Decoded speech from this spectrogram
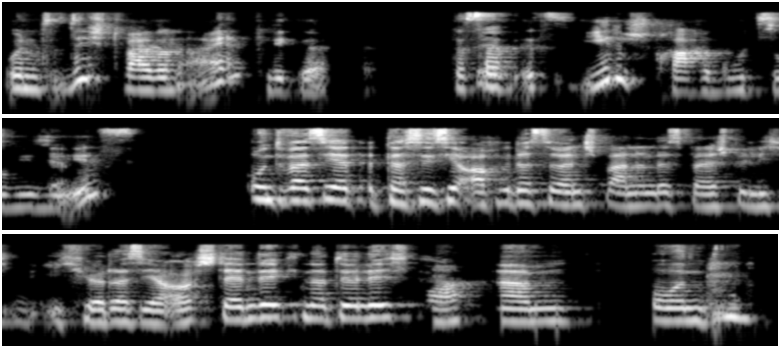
und Sichtweise und Einblicke. Deshalb ja. ist jede Sprache gut, so wie sie ja. ist. Und was ja, das ist ja auch wieder so ein spannendes Beispiel. Ich, ich höre das ja auch ständig natürlich. Ja. Ähm, und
